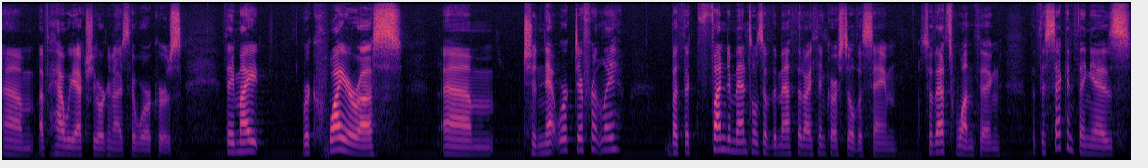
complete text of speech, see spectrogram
um, of how we actually organize the workers. They might require us um, to network differently, but the fundamentals of the method I think are still the same. So that's one thing. But the second thing is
